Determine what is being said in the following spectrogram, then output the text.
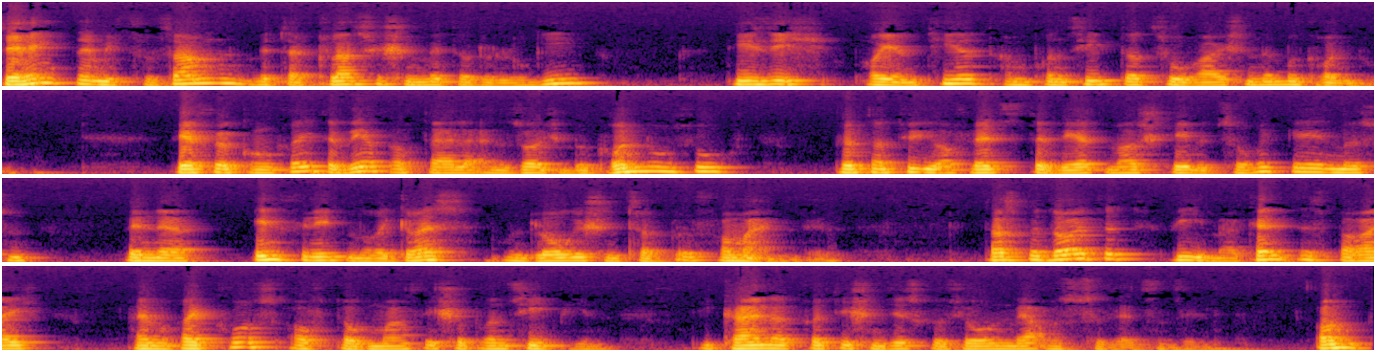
Sie hängt nämlich zusammen mit der klassischen Methodologie, die sich orientiert am Prinzip der zureichenden Begründung. Wer für konkrete Werturteile eine solche Begründung sucht, wird natürlich auf letzte Wertmaßstäbe zurückgehen müssen, wenn er infiniten Regress und logischen Zirkel vermeiden will. Das bedeutet, wie im Erkenntnisbereich, ein Rekurs auf dogmatische Prinzipien, die keiner kritischen Diskussion mehr auszusetzen sind, und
